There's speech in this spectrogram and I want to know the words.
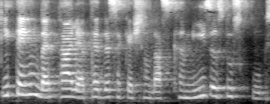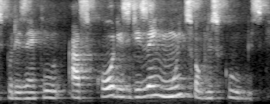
E tem um detalhe até dessa questão das camisas dos clubes, por exemplo, as cores dizem muito sobre os clubes.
